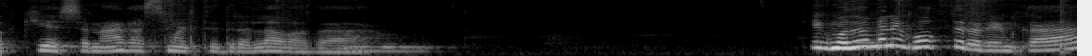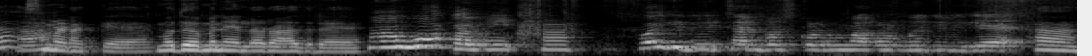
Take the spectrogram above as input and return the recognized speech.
ಅಕ್ಕಿ ಎಷ್ಟು ಚೆನ್ನಾಗಿ ಹಸ್ ಮಾಡ್ತಿದ್ರಲ್ಲ ಅವಾಗ. ಈಗ ಮದುವೆ ಮನೆಗೆ ಹೋಗ್ತಾರೆ ರೇಣುಕಾ ಮಾಡಕ್ಕೆ? ಮದುವೆ ಮನೆ ಎಲ್ಲರೂ ಆದ್ರೆ? ಹಾಂ ಹೋಗಿದ್ವಿ ಚಂದ ಮಗಳ ಮದುವೆಗೆ. ಹಾಂ.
